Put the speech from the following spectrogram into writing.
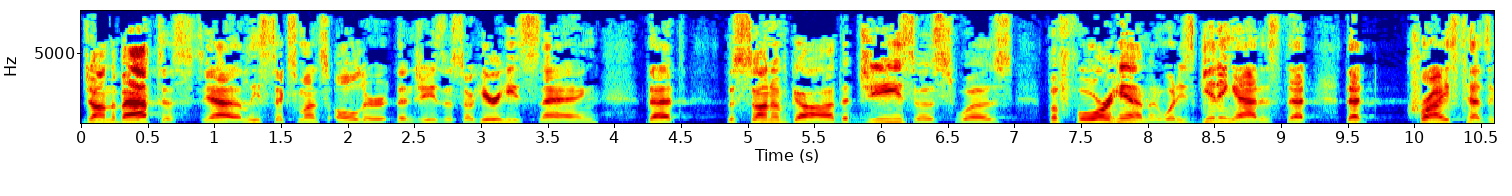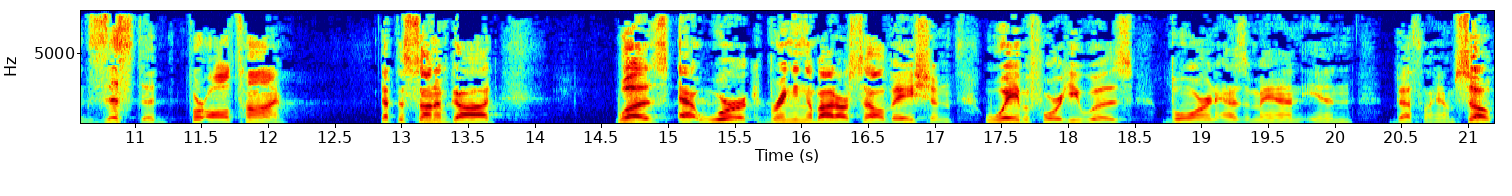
John the Baptist. Yeah, at least six months older than Jesus. So here he's saying that the Son of God, that Jesus was before him. And what he's getting at is that, that Christ has existed for all time. That the Son of God was at work bringing about our salvation way before he was born as a man in Bethlehem. So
